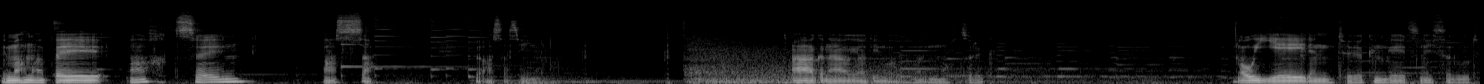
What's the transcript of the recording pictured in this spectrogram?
wir machen mal B18 Assa. Für Assassinen. Ah, genau, ja, die wollen noch zurück. Oh je, den Türken geht's nicht so gut.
